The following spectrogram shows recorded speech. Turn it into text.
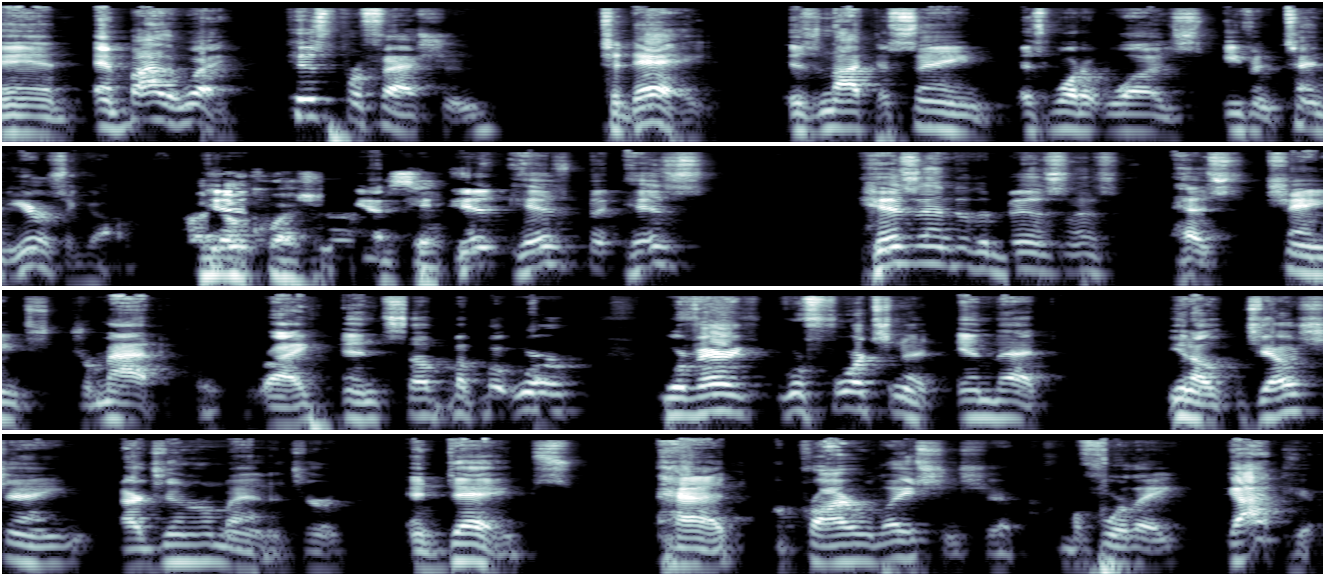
And and by the way, his profession today is not the same as what it was even 10 years ago. Oh, no question. His, his his his end of the business has changed dramatically, right? And so but but we're we're very we're fortunate in that you know Joe Schoen, our general manager, and Daboll's had a prior relationship before they got here,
